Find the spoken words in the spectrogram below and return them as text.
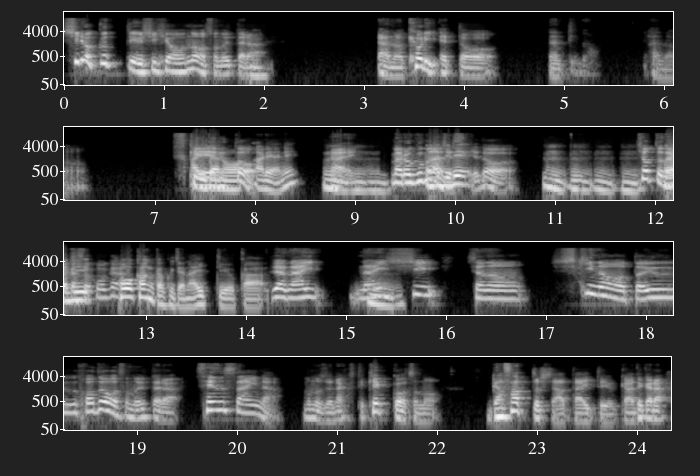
視力っていう指標の、その言ったら、あの、距離、えっと、なんていうの？あの、スケー間ルとの、あ、れやね。はいうんうん。まあ、ログマーですけど、うんうんうんうん。ちょっとなんかそこが等間隔じゃないっていうか、じゃない、ないし、その、色能というほど、その言ったら、繊細なものじゃなくて、結構その、ガサッとした値というか、だから、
